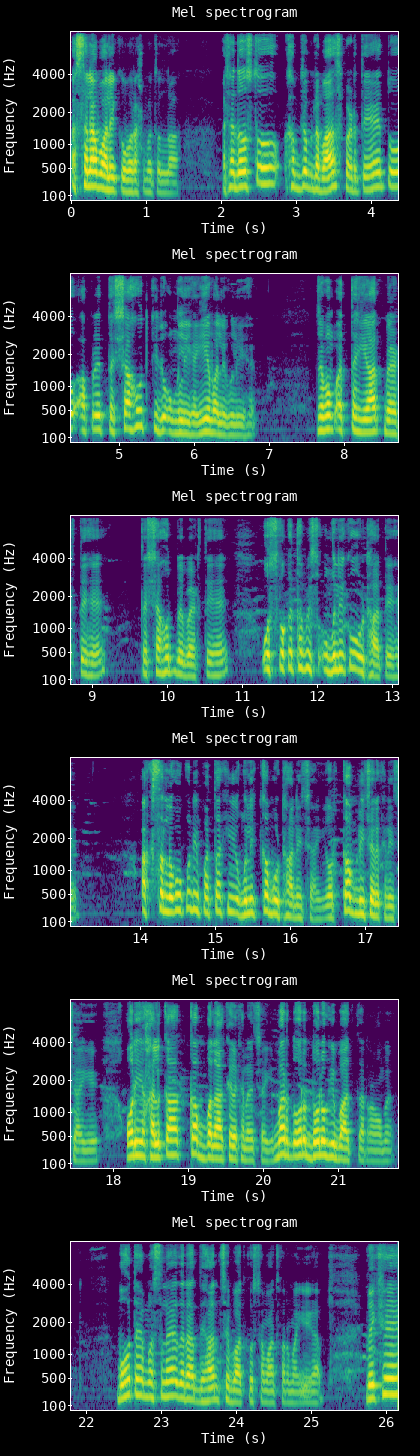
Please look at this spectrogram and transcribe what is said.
अस्सलाम वालेकुम अच्छा दोस्तों, हम जब नमाज़ पढ़ते हैं तो अपने तशाहुद की जो उंगली है, ये वाली उंगली है, जब हम अतहियात बैठते हैं तशाहुद में बैठते हैं, उस वक़्त हम इस उंगली को उठाते हैं। अक्सर लोगों को नहीं पता कि उंगली कब उठानी चाहिए और कब नीचे रखनी चाहिए और ये हल्का कब बना के रखना चाहिए। मर्द और दोनों की बात कर रहा हूँ मैं। बहुत है मसला है, ज़रा ध्यान से बात को समात फरमाइएगा। देखिए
